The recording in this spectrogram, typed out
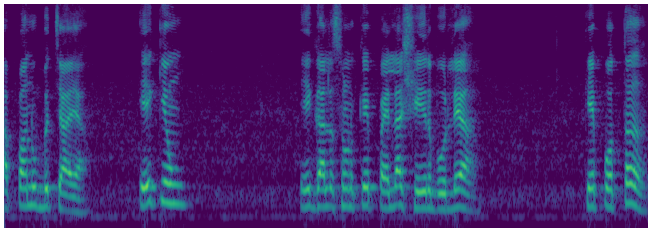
ਆਪਾਂ ਨੂੰ ਬਚਾਇਆ। ਇਹ ਕਿਉਂ? ਇਹ ਗੱਲ ਸੁਣ ਕੇ ਪਹਿਲਾ ਸ਼ੇਰ ਬੋਲਿਆ ਕਿ, ਪੁੱਤ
